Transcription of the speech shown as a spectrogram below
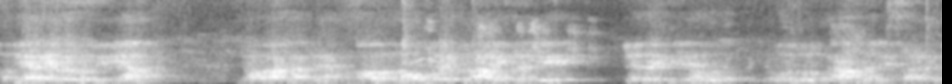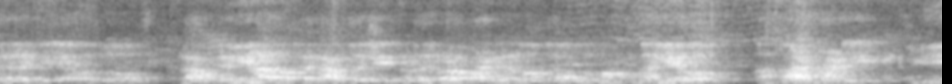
ಅದು ಯಾರ್ಯಾರು ಗೊತ್ತಿದೆಯಾ ಯಾವಾಗ ಅಂದ್ರೆ ಸಾವಿರದ ಒಂಬೈನೂರ ಐದರಲ್ಲಿ ಗದಗ ಒಂದು- ಗ್ರಾಮದಲ್ಲಿ ಸ್ಟಾರ್ಟ್ ಆಗಿದೆ. ಒಂದು ಗ್ರಾಮ ಅನ್ನುವಂಥ ಗ್ರಾಮದಲ್ಲಿ ದೊಡ್ಡಗೌಡ ಪಾಟೀಲ್ ಅನ್ನುವಂಥ ಆ ಸ್ಟಾರ್ಟ್ ಮಾಡಿ ಇಡೀ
